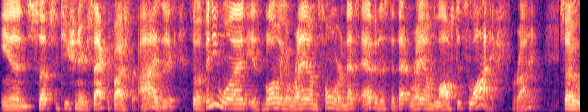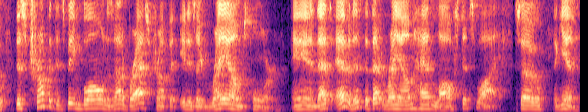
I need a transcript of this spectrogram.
in substitutionary sacrifice for Isaac. So if anyone is blowing a ram's horn, that's evidence that that ram lost its life, right? So this trumpet that's being blown is not a brass trumpet, it is a ram's horn. And that's evidence that that ram had lost its life. So again,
